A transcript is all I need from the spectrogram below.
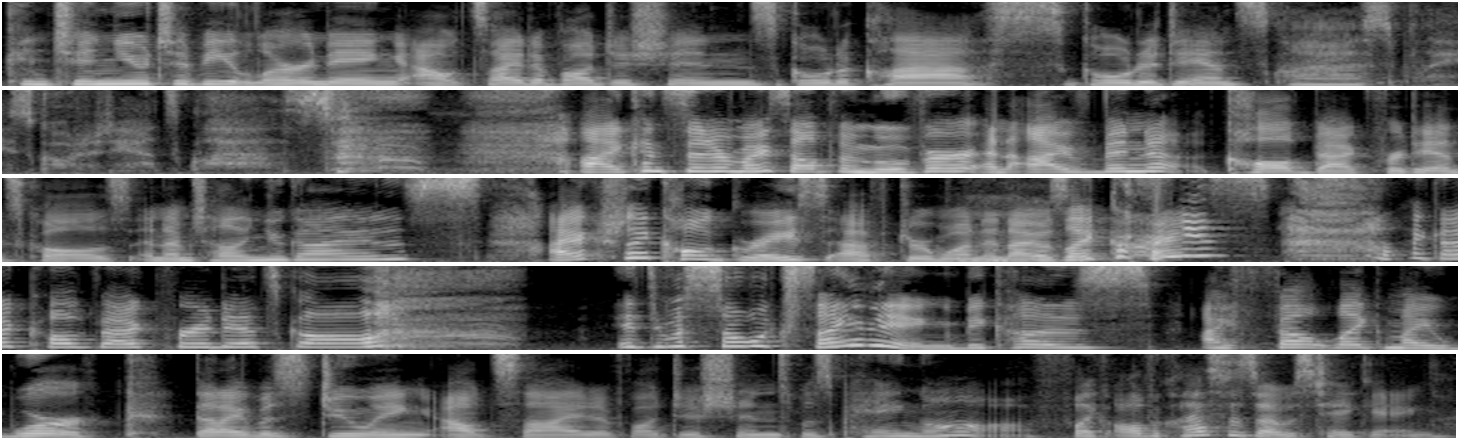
continue to be learning outside of auditions, go to class, go to dance class, please go to dance class. I consider myself a mover and I've been called back for dance calls and I'm telling you guys, I actually called Grace after one and I was like, "Grace, I got called back for a dance call." it was so exciting because I felt like my work that I was doing outside of auditions was paying off. Like all the classes I was taking.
